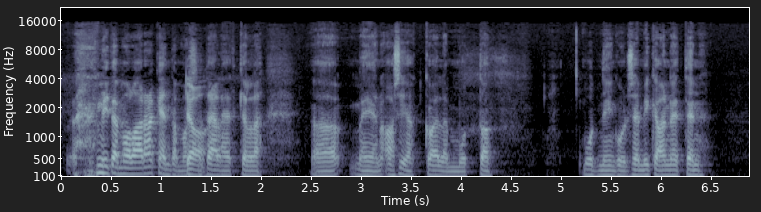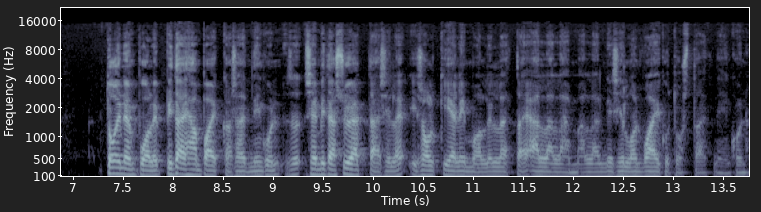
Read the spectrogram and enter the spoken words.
mitä me ollaan rakentamassa Joo. tällä hetkellä äh, meidän asiakkaille, mutta, mutta niin kuin se, mikä on näiden toinen puoli pitää ihan paikkansa, että niin kuin se, mitä syöttää sille isolle kielimallille tai LLMlle, niin silloin vaikutusta, että, niin kuin,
